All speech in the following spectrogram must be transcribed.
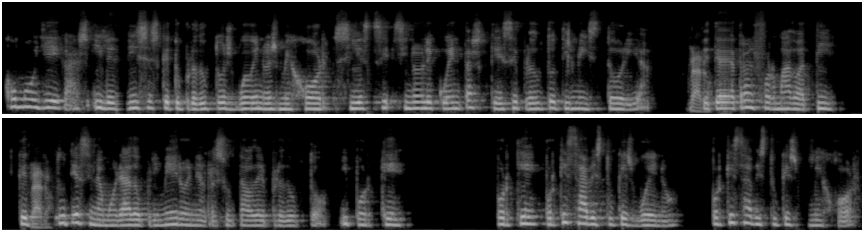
cómo llegas y le dices que tu producto es bueno, es mejor, si, si no le cuentas que ese producto tiene una historia, que te ha transformado a ti, que tú te has enamorado primero en el resultado del producto? ¿Y por qué? ¿Por qué? ¿Por qué sabes tú que es bueno? ¿Por qué sabes tú que es mejor?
